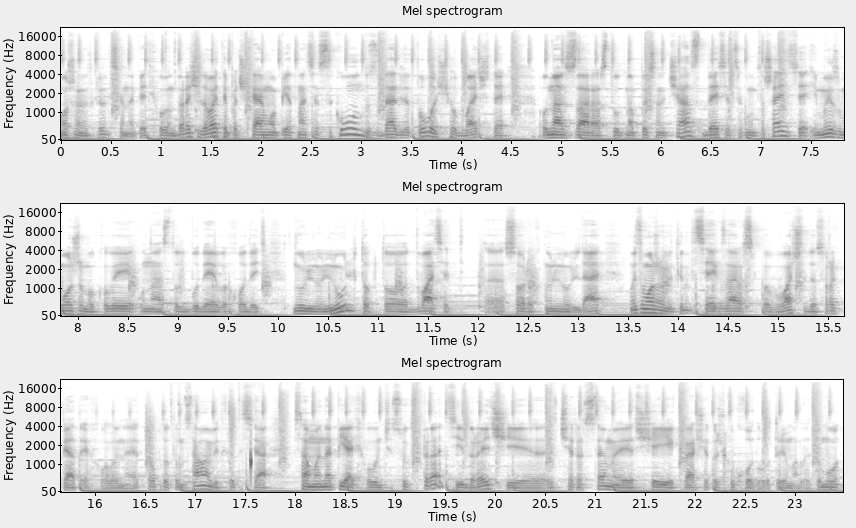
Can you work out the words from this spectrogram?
можемо відкритися на 5 хвилин. До речі, давайте почекаємо 15 секунд для того, щоб бачите, у нас зараз тут написано час, 10 секунд лишається, і ми зможемо, коли у нас тут буде виходить 000, тобто 20 е, 40.00, да, ми зможемо відкритися, як зараз побачите, до 45 хвилини. Тобто тим самим відкритися саме на 5 хвилин часу експірації. До речі, через це ми ще й кращу точку входу отримали. Тому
